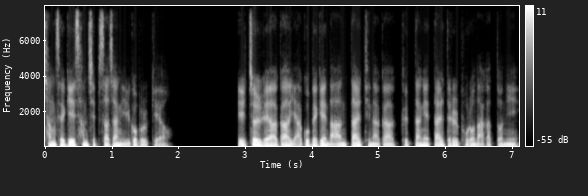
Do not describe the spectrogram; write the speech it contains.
창세기 34장 읽어볼게요. 1절 레아가 야곱에게 낳은 딸 디나가 그 땅의 딸들을 보러 나갔더니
